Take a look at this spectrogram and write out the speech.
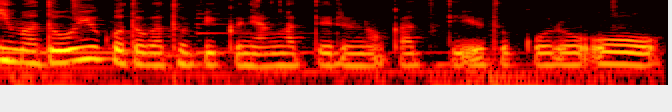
今どういうことがトピックに上がってるのかっていうところを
